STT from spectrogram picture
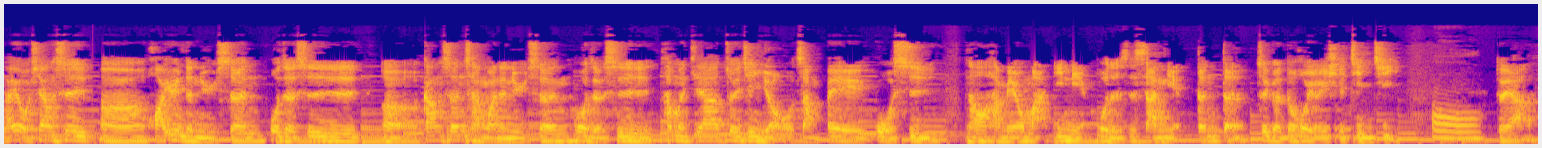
还有像是呃怀孕的女生，或者是呃刚生产完的女生，或者是他们家最近有长辈过世，然后还没有满一年或者是三年等等，这个都会有一些禁忌。哦，对啊，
